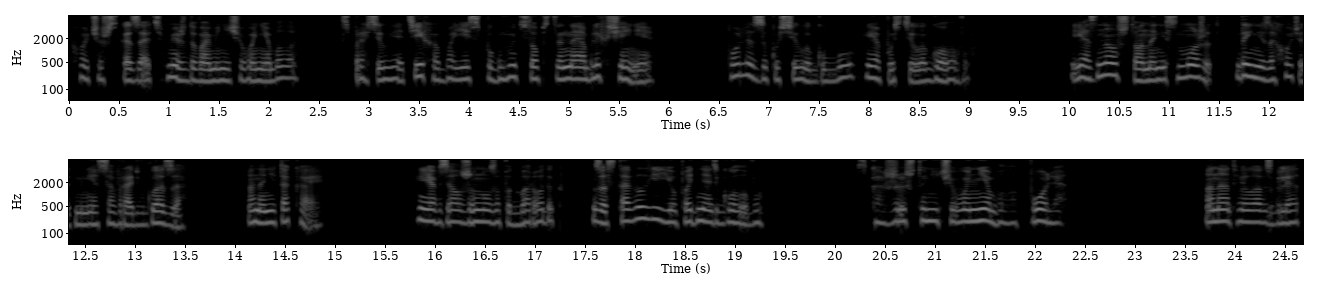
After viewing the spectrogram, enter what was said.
«Хочешь сказать, между вами ничего не было?» — спросил я тихо, боясь спугнуть собственное облегчение. Поля закусила губу и опустила голову. Я знал, что она не сможет, да и не захочет мне соврать в глаза. Она не такая. Я взял жену за подбородок, заставил ее поднять голову. «Скажи, что ничего не было, Поля». Она отвела взгляд,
